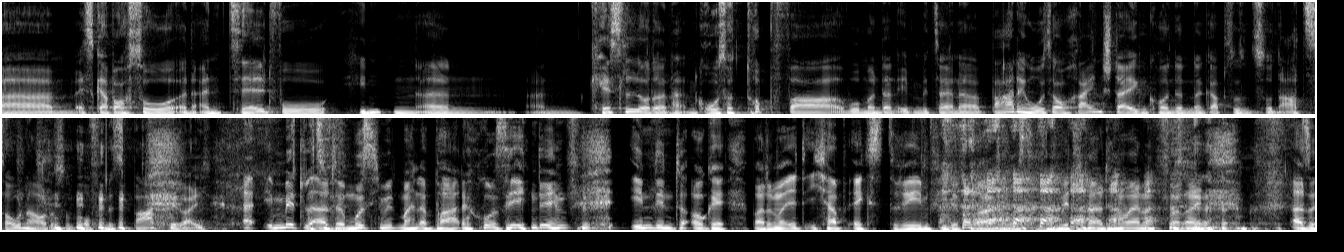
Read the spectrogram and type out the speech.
Ähm, es gab auch so ein, ein Zelt, wo hinten ein, ein, Kessel oder ein, ein, großer Topf war, wo man dann eben mit seiner Badehose auch reinsteigen konnte. Und dann gab es so, so eine Art Sauna oder so ein offenes Badbereich. Äh, Im Mittelalter also, muss ich mit meiner Badehose in den, in den. Okay, warte mal, ich habe extrem viele Fragen. Was im Mittelalter Weihnachtsmann Also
